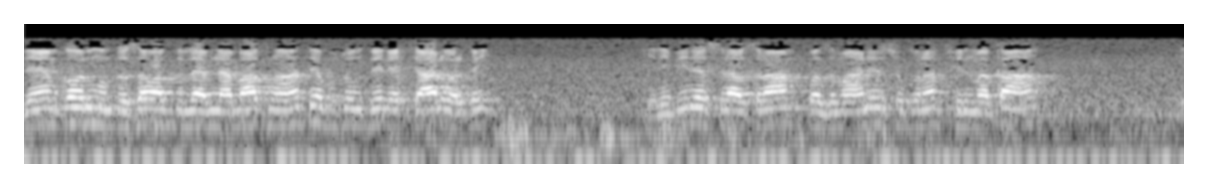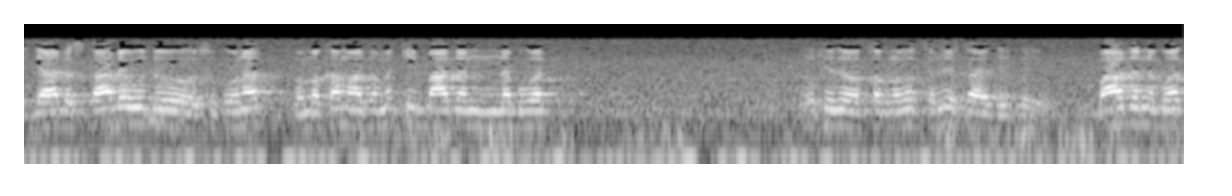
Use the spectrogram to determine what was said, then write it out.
دیم قول منتصب عبداللہ ابن عباس میں آتے فتوق دل اختیار ور گئی کہ نبی صلی اللہ علیہ وسلم کو زمانے سکونت فی المکان جال اسکار ہو دو سکونت و مقام اعظم کی بعد النبوت۔ اسی دو قبل نبوت سمجھ سروس کا ہے بعد النبوت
